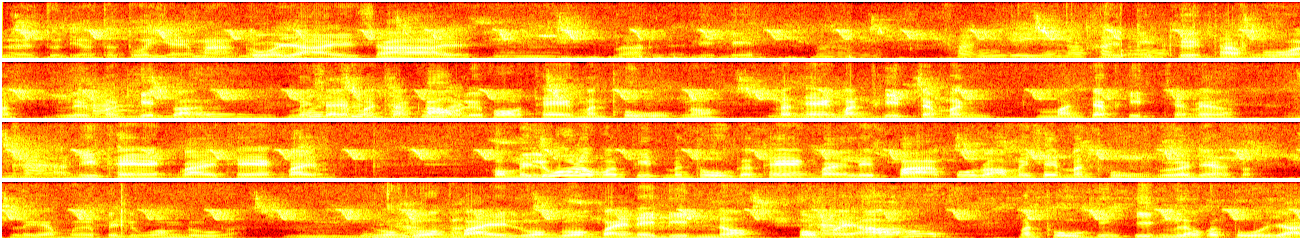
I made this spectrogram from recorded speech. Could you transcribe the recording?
เลยตัวเดียวแต่ตัวใหญ่มากเนอะตัวใหญ่ใช่อืม นั่นแหละนิมิตอืมฝันดีเนาะค่ะนิมิตเนาะ คืนทับงวดเลยมาค่ะคิดว่าเอ้ยไม่ใช่โอ้ยคืนมันจะทับงวดเข้าหรือเพราะแทงมันถูกเนาะถ้าแทงมันผิดแต่มันมันจะผิดใช่ไหมล่ะ ค่ะ อันนี้แทงไปแทงไปก็ไม่รู้หรอกมันผิดมันถูกแต่แทงไปเลยปากพูดว่าเอาไม่ใช่มันถูกเหรอเนี่ยก็เลยเอามือไปล้วงดูอะอืมล้วงล้วงไปล้วงล้วงไปในดินเนาะพอไปค่ะเอ้า มันถูกจริง ๆ แล้วก็ตัวใหญ่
